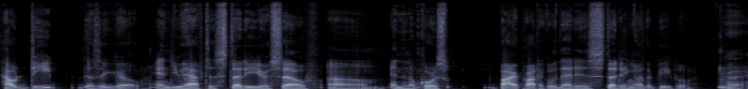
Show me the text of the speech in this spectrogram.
How deep does it go? And you have to study yourself, um, and then of course, byproduct of that is studying other people. Right.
